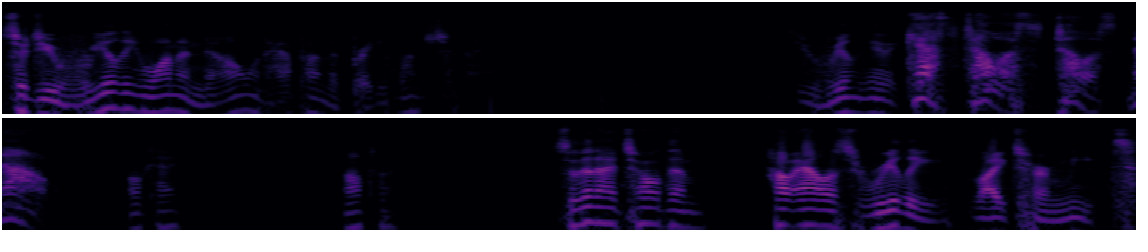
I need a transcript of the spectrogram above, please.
So do you really want to know what happened on the Brady Bunch today? Do you really? need it? Yes, tell us, tell us now. Okay, I'll tell you. So then I told them how Alice really liked her meat.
